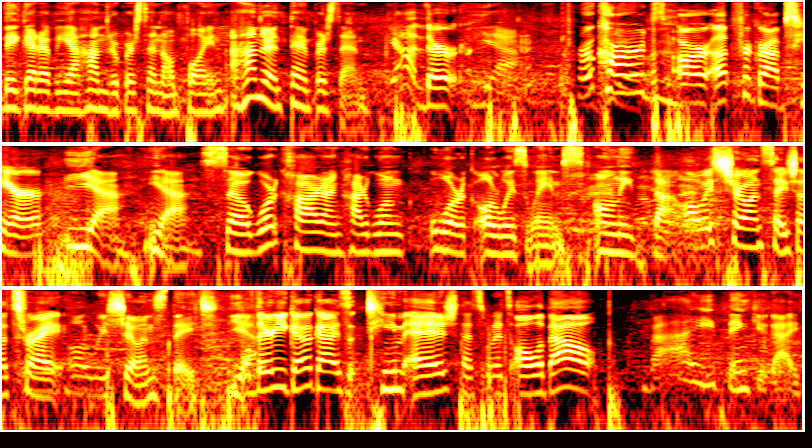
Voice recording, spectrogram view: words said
they gotta be 100% on point, 110%. Yeah, they're Yeah. pro cards are up for grabs here. Yeah, yeah. So work hard and hard work, work always wins. Only that. Always show on stage. That's right. Always show on stage. Yeah. Well, there you go, guys. Team Edge. That's what it's all about. Bye. Thank you, guys.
